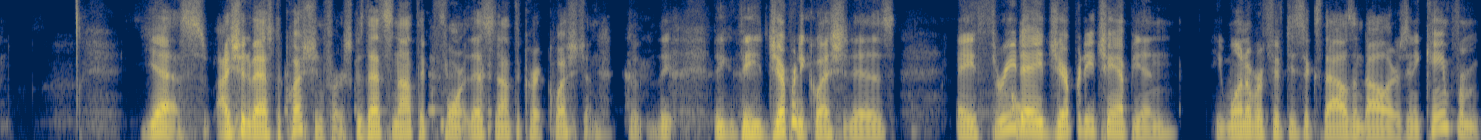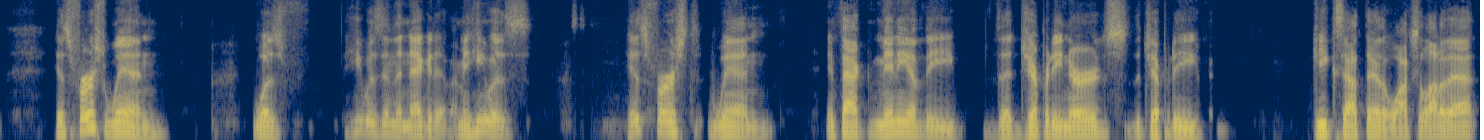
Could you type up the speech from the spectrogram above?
Yes, I should have asked the question first because that's not the for, that's not the correct question. The, the the the Jeopardy question is a three day Jeopardy champion. He won over fifty six thousand dollars, and he came from his first win was he was in the negative. I mean, he was his first win. In fact, many of the the Jeopardy nerds, the Jeopardy geeks out there that watch a lot of that,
